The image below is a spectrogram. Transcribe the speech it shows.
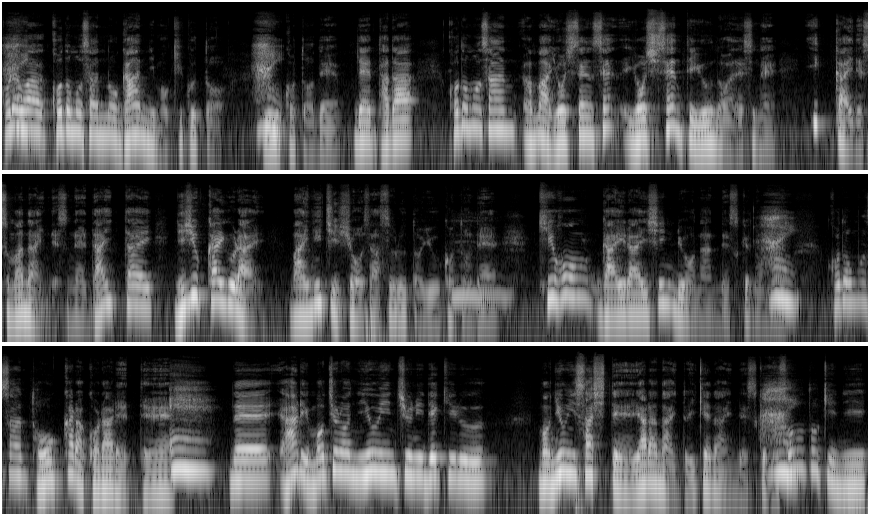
これは子どもさんのがんにも効くとい。うことで、でただ子どもさん、あまあ、陽子線せ陽子線っていうのはですね1回で済まないんですね。だいたい20回ぐらい毎日照射するということで、うん。基本外来診療なんですけども、はい。子どもさん遠くから来られて、えでやはりもちろん入院中にできるもう入院させてやらないといけないんですけど、はい。その時に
